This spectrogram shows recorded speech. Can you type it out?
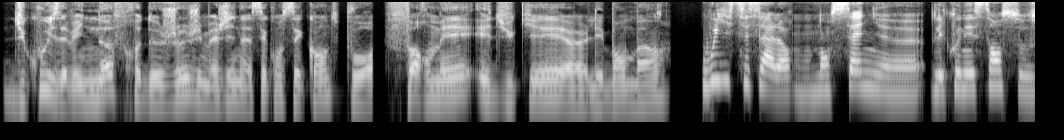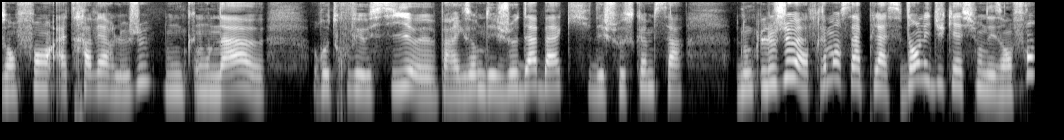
Du coup, ils avaient une offre de jeu, j'imagine, assez conséquente pour former, éduquer euh, les bambins. Oui, c'est ça. Alors, on enseigne euh, les connaissances aux enfants à travers le jeu. Donc, on a retrouvé aussi, par exemple, des jeux d'abac, des choses comme ça. Donc, le jeu a vraiment sa place dans l'éducation des enfants,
